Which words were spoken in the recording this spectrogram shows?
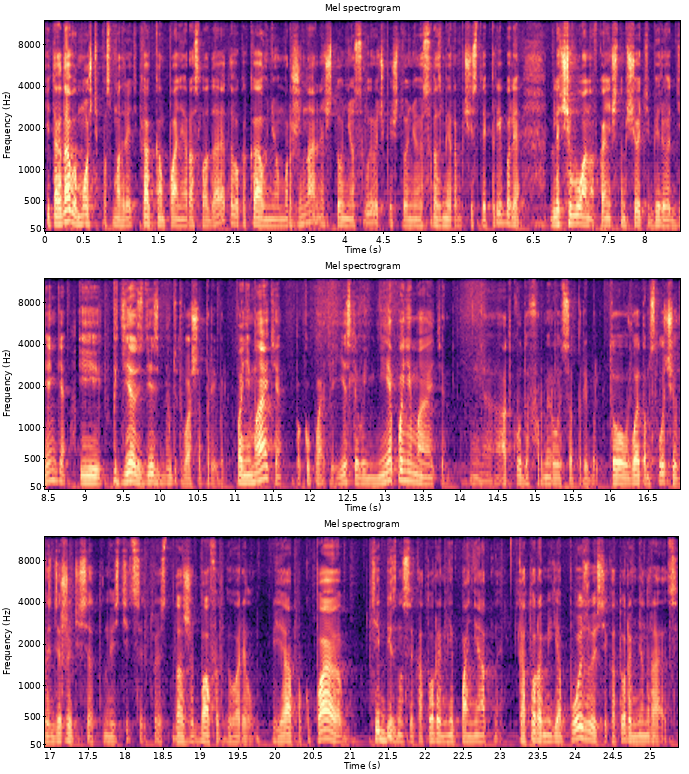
И тогда вы можете посмотреть, как компания росла до этого, какая у нее маржинальность, что у нее с выручкой, что у нее с размером чистой прибыли, для чего она в конечном счете берет деньги и где здесь будет ваша прибыль. Понимаете? Покупайте. Если вы не понимаете, откуда формируется прибыль, то в этом случае воздержитесь от инвестиций. То есть даже Баффет говорил, я покупаю те бизнесы, которые мне понятны, которыми я пользуюсь и которые мне нравятся.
